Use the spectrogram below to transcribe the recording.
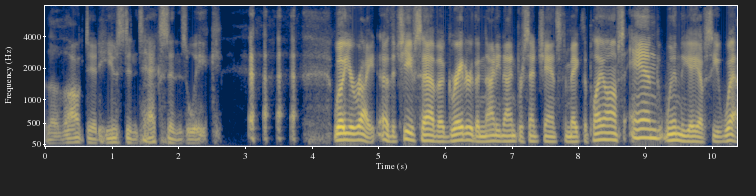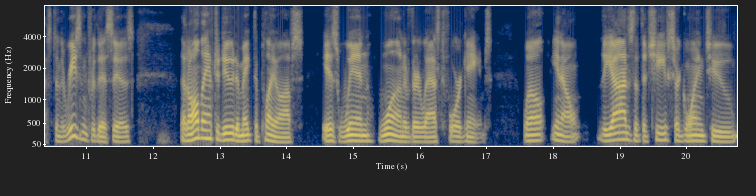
the vaunted Houston Texans week? Well, you're right. Uh, the Chiefs have a greater than 99% chance to make the playoffs and win the AFC West. And the reason for this is that all they have to do to make the playoffs is win one of their last four games. Well, you know, the odds that the Chiefs are going to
